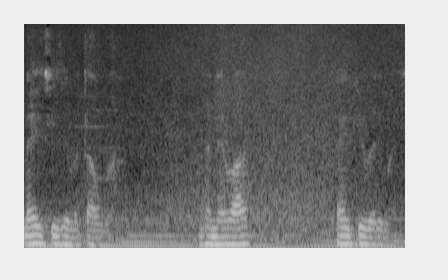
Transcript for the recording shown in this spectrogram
नई चीज़ें बताऊँगा। धन्यवाद। थैंक यू वेरी मच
